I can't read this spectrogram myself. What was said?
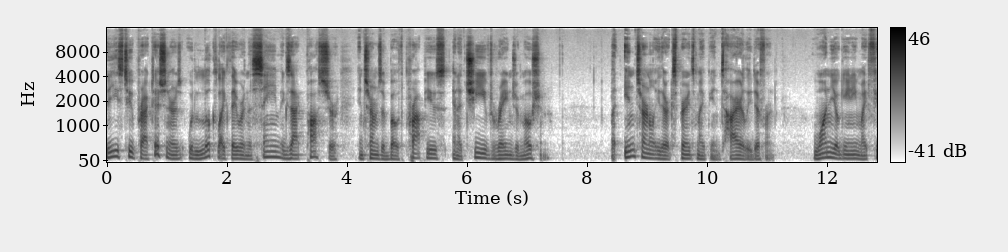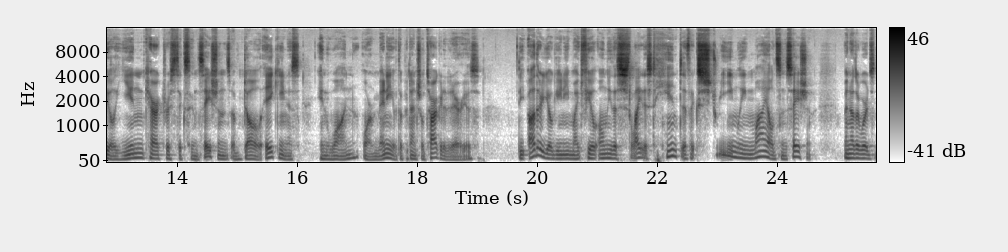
these two practitioners would look like they were in the same exact posture in terms of both prop use and achieved range of motion. But internally, their experience might be entirely different. One yogini might feel yin characteristic sensations of dull achiness in one or many of the potential targeted areas. The other yogini might feel only the slightest hint of extremely mild sensation. In other words,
